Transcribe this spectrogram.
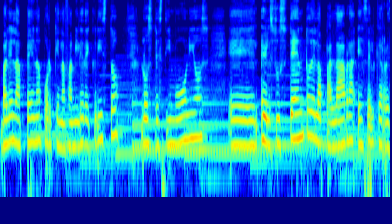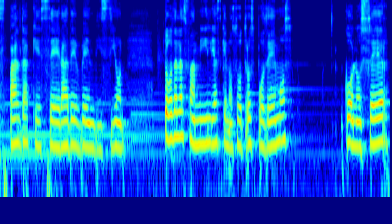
Vale la pena porque en la familia de Cristo los testimonios, el, sustento de la palabra es el que respalda que será de bendición todas las familias que nosotros podemos conocer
